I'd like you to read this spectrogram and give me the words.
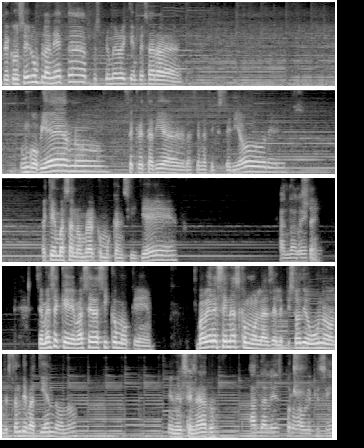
de construir un planeta, pues primero hay que empezar a un gobierno, Secretaría de Relaciones Exteriores. ¿A quién vas a nombrar como canciller? No Ándale. sé. Se me hace que va a ser así como que va a haber escenas como las del episodio 1 donde están debatiendo, ¿no? En el Es- Senado. Ándale, es probable que sí.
